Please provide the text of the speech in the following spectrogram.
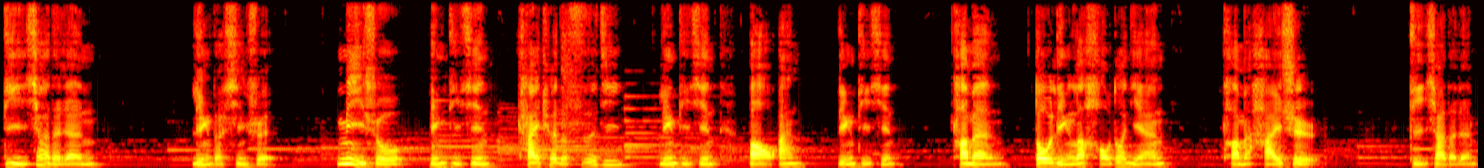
底下的人领的薪水。秘书领底薪，开车的司机。领底薪，保安领底薪，他们都领了好多年，他们还是底下的人。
